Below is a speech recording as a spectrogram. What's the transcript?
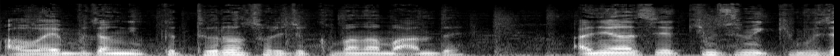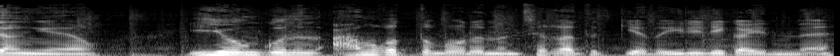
아, 웬 부장님 그 더러운 소리 좀 그만하면 안 돼? 안녕하세요. 김수미 김 부장이에요. 이 연구는 아무것도 모르는 제가 듣기에도 일리가 있네.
